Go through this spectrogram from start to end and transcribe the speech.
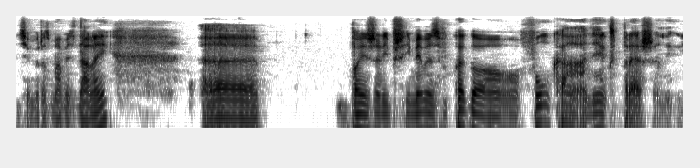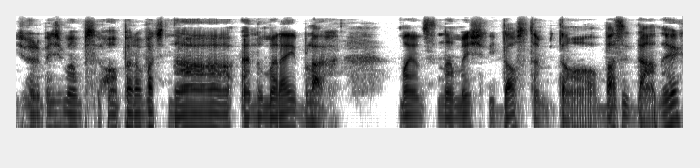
będziemy rozmawiać dalej. Bo jeżeli przyjmiemy zwykłego funka, a nie expression, jeżeli będziemy operować na enumerable'ach, mając na myśli dostęp do bazy danych,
